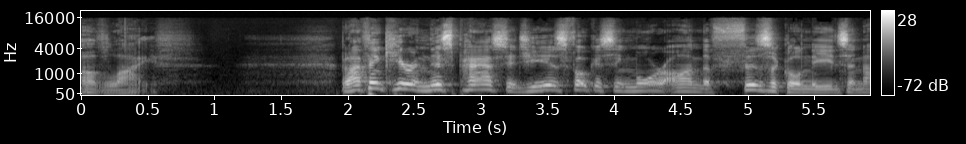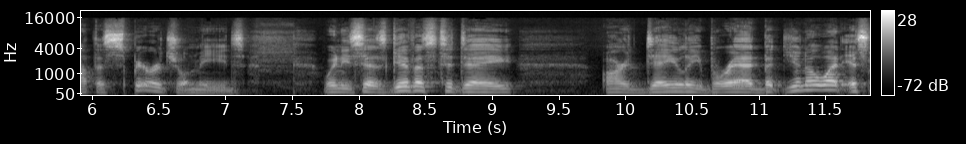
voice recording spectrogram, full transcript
of life. But I think here in this passage, he is focusing more on the physical needs and not the spiritual needs when he says, Give us today our daily bread. But you know what? It's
